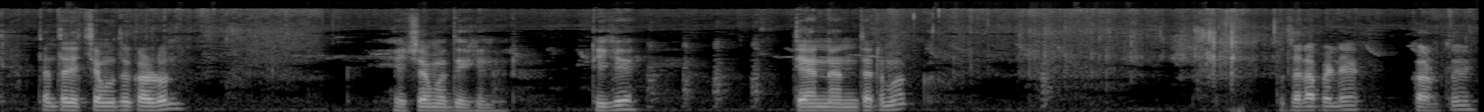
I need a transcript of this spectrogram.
त्यानंतर याच्यामध्ये काढून ह्याच्यामध्ये घेणार. ठीक आहे? त्यानंतर मग तर चला पहिले करतो आहे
